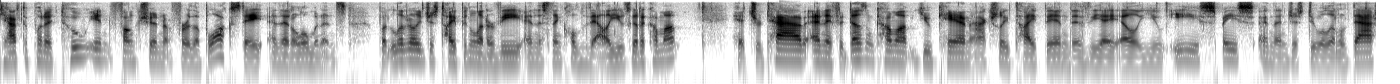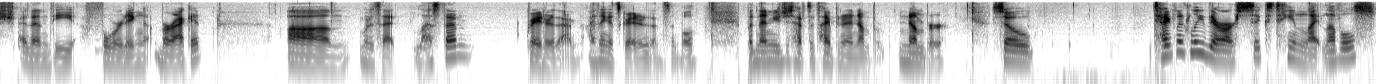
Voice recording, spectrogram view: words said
you have to put a toInt function for the block state and then illuminance. But literally just type in letter V and this thing called value is going to come up. Hit your tab and if it doesn't come up you can actually type in the V-A-L-U-E space and then just do a little dash and then the forwarding bracket. Um, what is that? Less than? Greater than. I think it's greater than symbol. But then you just have to type in a number. number. So technically there are 16 light levels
